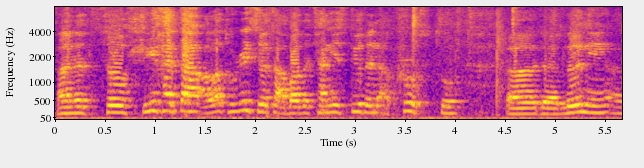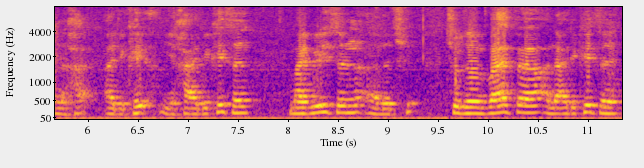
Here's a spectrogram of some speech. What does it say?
And so she has done a lot of research about the Chinese student approach to uh, the learning and high education, migration and ch children welfare and education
